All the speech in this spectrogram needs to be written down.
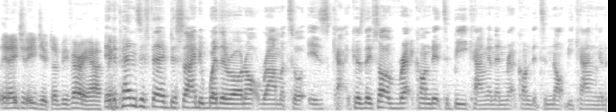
in ancient Egypt, I'd be very happy. It depends if they've decided whether or not Ramatut is Kang because they've sort of retconned it to be Kang and then retconned it to not be Kang, and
